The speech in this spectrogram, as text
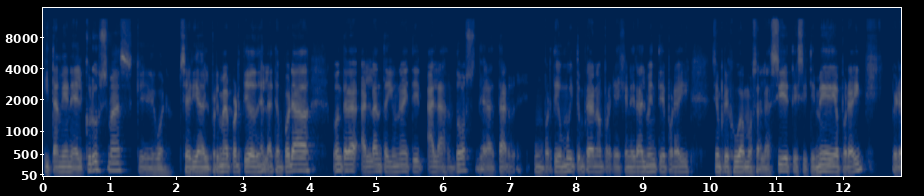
Y también el Christmas, que bueno, sería el primer partido de la temporada contra Atlanta United a las 2 de la tarde. Un partido muy temprano porque generalmente por ahí siempre jugamos a las 7 7 y media por ahí, pero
